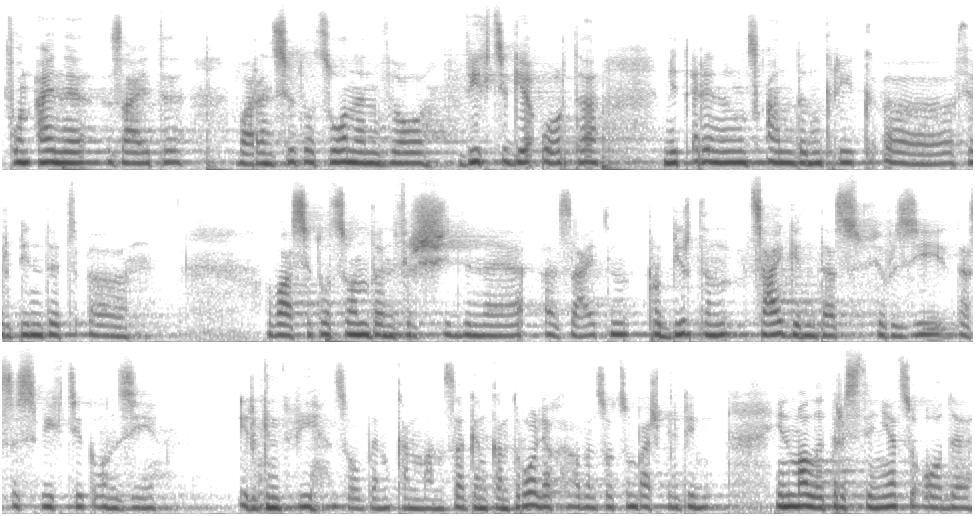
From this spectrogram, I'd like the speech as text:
von einer Seite waren Situationen, wo wichtige Orte mit Erinnerung an den Krieg äh, verbindet, äh, war Situation, wenn verschiedene äh, Seiten probierten zeigen, dass für sie, das ist wichtig und sie irgendwie, so wenn kann man sagen, Kontrolle haben, so zum Beispiel wie in Male Trestenetz oder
